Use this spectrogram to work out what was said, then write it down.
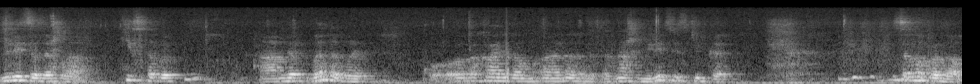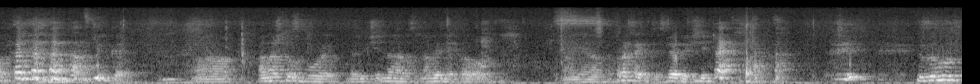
Милиция зашла. Кис такой, а Бендер говорит, охранникам э, нашей милиции скидка. Все равно продал. Скидка. А, а на что сборы? На, восстановление провала. Понятно. Проходите, следующий. Изумруд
